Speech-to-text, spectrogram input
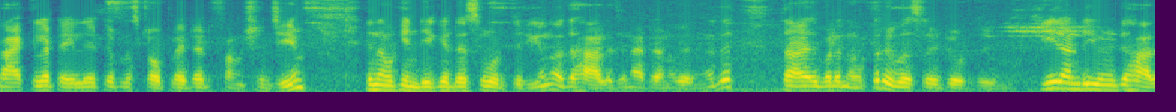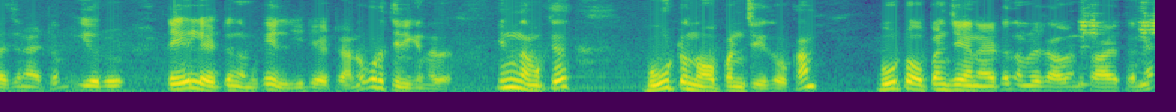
ബാക്കിലെ ടൈലൈറ്റ് പ്ലസ് ടോപ്പ് ലൈറ്റ് ആയിട്ട് ഫംഗ്ഷൻ ചെയ്യും. ഇത് നമുക്ക് ഇൻഡിക്കേറ്റേഴ്സ് കൊടുത്തിരിക്കുന്നു. അത് ഹാലജനായിട്ടാണ് വരുന്നത്. ഇവിടെ നമുക്ക് റിവേഴ്സ് ലൈറ്റ് കൊടുത്തിരിക്കുന്നു. ഈ രണ്ട് യൂണിറ്റ് ഹാലജനായിട്ടും ഈ ഒരു ലൈറ്റ് നമുക്ക് എൽ ഇ ഡി ആയിട്ടാണ് കൊടുത്തിരിക്കുന്നത്. ഇനി നമുക്ക് ബൂട്ട് ഒന്ന് ഓപ്പൺ ചെയ്ത് നോക്കാം. ബൂട്ട് ഓപ്പൺ ചെയ്യാനായിട്ട് നമ്മൾ രാവിലെ താഴെ തന്നെ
